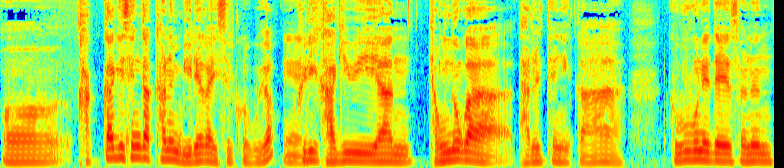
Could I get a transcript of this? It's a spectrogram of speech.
어 각각이 생각하는 미래가 있을 거고요. 예. 그리 가기 위한 경로가 다를 테니까 그 부분에 대해서는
